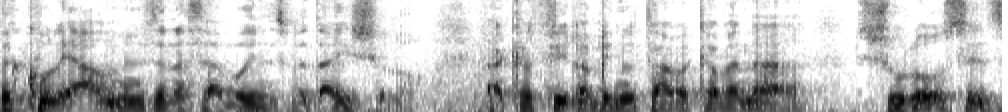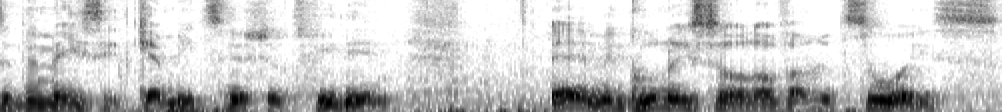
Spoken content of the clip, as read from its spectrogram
לכולי עלמם זה נעשה בו אינס ודאי שלא. רק לפי רבינו תם הכוונה שהוא לא עושה את זה במזיד, כי המצווה של תפילין, מגונו יסור לו והרצויס,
